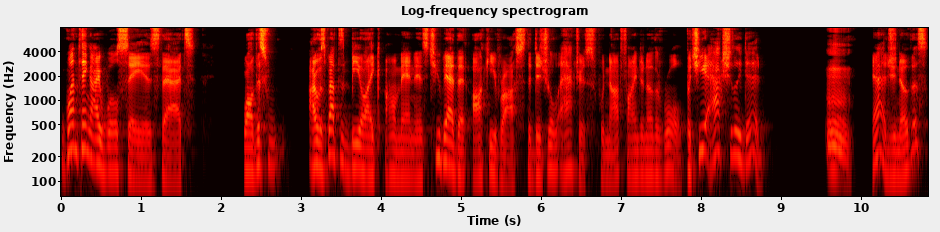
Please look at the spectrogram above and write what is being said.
one thing I will say is that while this. I was about to be like, oh man, it's too bad that Aki Ross, the digital actress, would not find another role. But she actually did. Mm. Yeah, did you know this?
